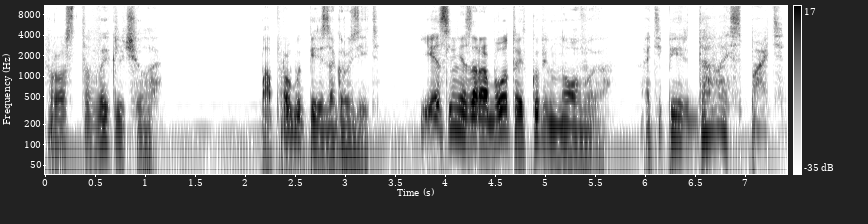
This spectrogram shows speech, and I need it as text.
просто выключила. Попробуй перезагрузить. Если не заработает, купим новую. А теперь давай спать.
